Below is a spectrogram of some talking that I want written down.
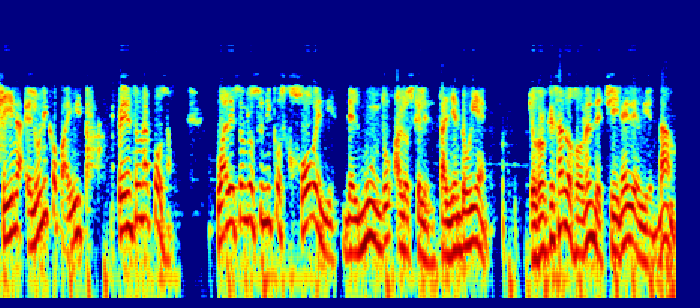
China, el único país, piensa una cosa, ¿cuáles son los únicos jóvenes del mundo a los que les está yendo bien? Yo creo que son los jóvenes de China y de Vietnam.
